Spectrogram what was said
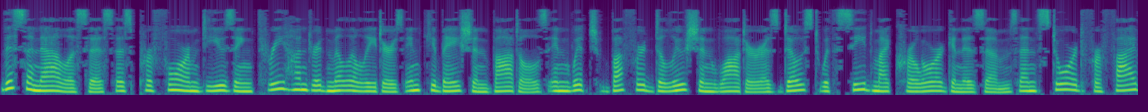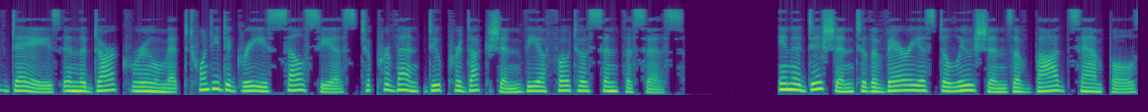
This analysis is performed using 300 ml incubation bottles in which buffered dilution water is dosed with seed microorganisms and stored for five days in the dark room at 20 degrees Celsius to prevent DO production via photosynthesis. In addition to the various dilutions of BOD samples,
